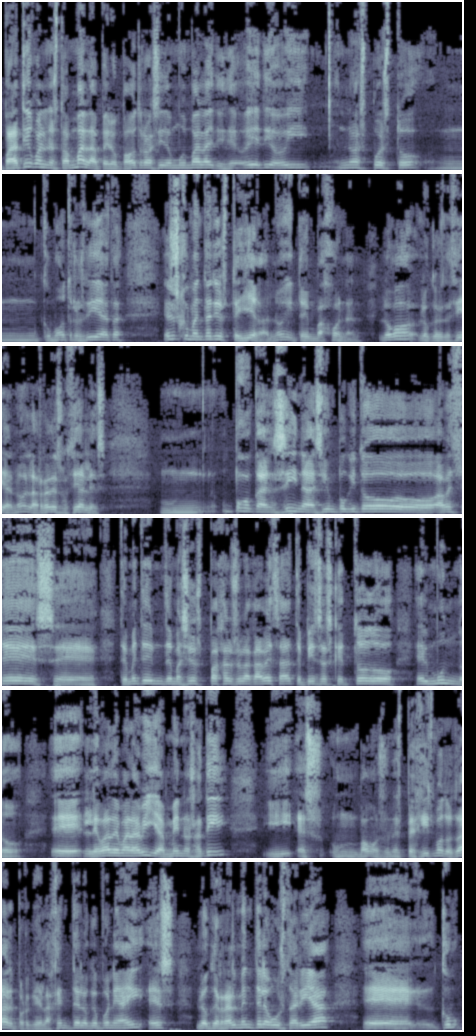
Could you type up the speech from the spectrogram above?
para ti igual no es tan mala, pero para otro ha sido muy mala y te dice, oye, tío, hoy no has puesto mm, como otros días. Esos comentarios te llegan, ¿no? Y te embajonan. Luego, lo que os decía, ¿no? Las redes sociales. Mm, un poco cansinas y un poquito a veces eh, te meten demasiados pájaros en la cabeza, te piensas que todo el mundo eh, le va de maravilla menos a ti y es un, vamos, un espejismo total, porque la gente lo que pone ahí es lo que realmente le gustaría, eh, cómo,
